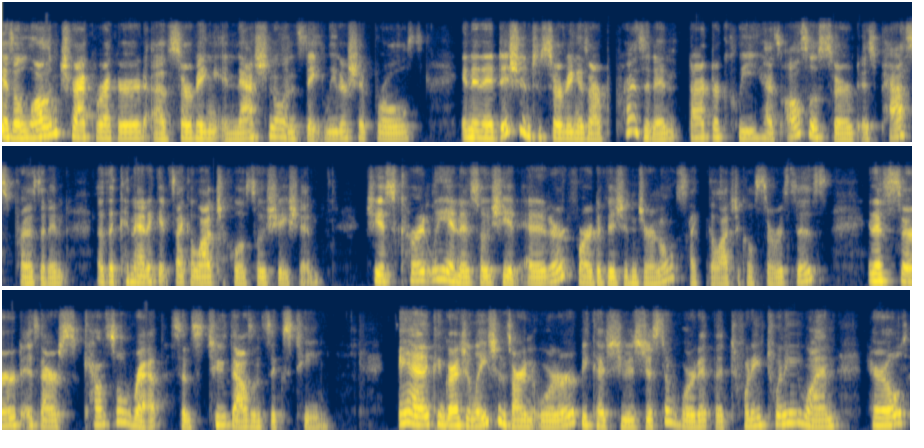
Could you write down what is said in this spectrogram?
has a long track record of serving in national and state leadership roles and in addition to serving as our president, Dr. Klee has also served as past president of the Connecticut Psychological Association. She is currently an associate editor for our division journal, Psychological Services, and has served as our council rep since 2016. And congratulations are in order because she was just awarded the 2021 Harold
